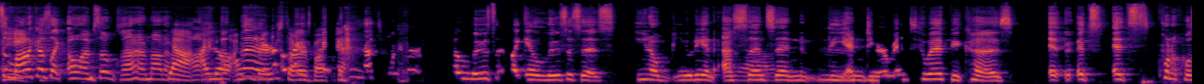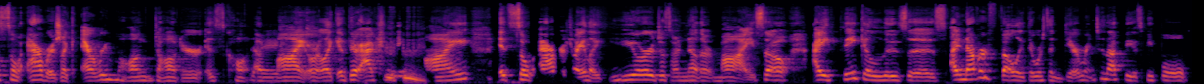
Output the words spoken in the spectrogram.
So Hey. Monica's like, oh, I'm so glad I'm not Yeah, mom." I know. I'm then, very sorry okay, about I that. think that's where it loses like it loses its, you know, beauty and essence and the Mm. endearment to it because it, it's it's quote unquote so average. Like every Hmong daughter is called Right. a Mai, or like if they're actually named Mai, it's so average, right? Like you're just another Mai. So I think it loses. I never felt like there was endearment to that because people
